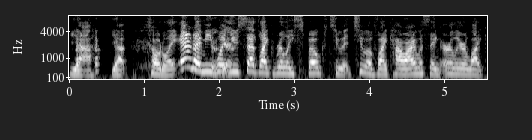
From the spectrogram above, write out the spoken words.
Yeah, yeah, totally. And I mean, what Yeah. you said, like, really spoke to it too, of like how I was saying earlier, like,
